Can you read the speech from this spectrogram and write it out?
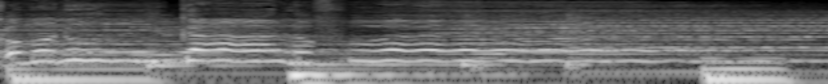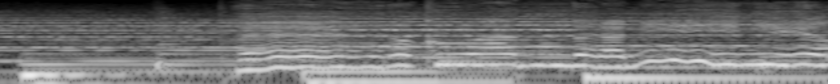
como nunca cuando era niño,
